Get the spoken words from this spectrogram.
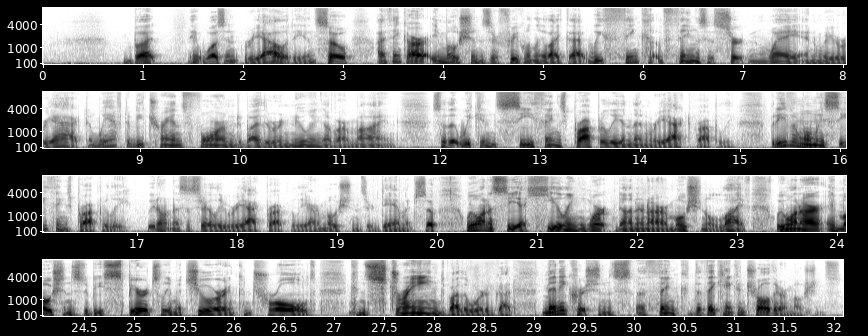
but it wasn't reality. And so I think our emotions are frequently like that. We think of things a certain way and we react. And we have to be transformed by the renewing of our mind so that we can see things properly and then react properly. But even when we see things properly, we don't necessarily react properly. Our emotions are damaged. So we want to see a healing work done in our emotional life. We want our emotions to be spiritually mature and controlled, constrained by the Word of God. Many Christians uh, think that they can't control their emotions.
